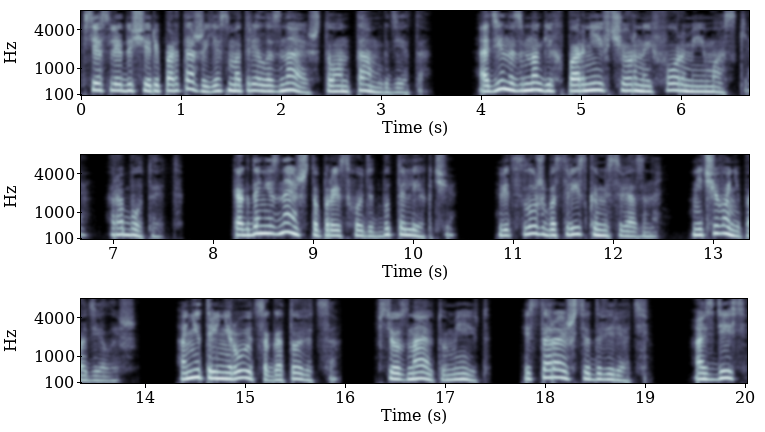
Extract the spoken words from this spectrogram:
Все следующие репортажи я смотрела, зная, что он там где-то. Один из многих парней в черной форме и маске. Работает. Когда не знаешь, что происходит, будто легче. Ведь служба с рисками связана. Ничего не поделаешь. Они тренируются, готовятся. Все знают, умеют. И стараешься доверять. А здесь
